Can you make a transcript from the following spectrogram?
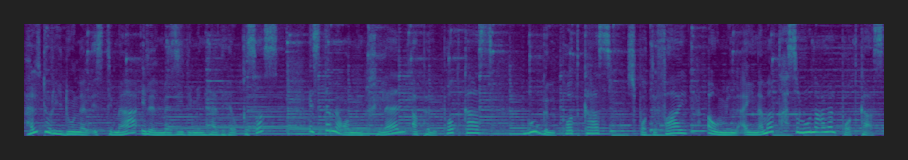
هل تريدون الاستماع إلى المزيد من هذه القصص؟ استمعوا من خلال Apple Podcasts، Google Podcasts، Spotify أو من أينما تحصلون على البودكاست.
